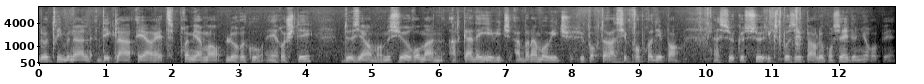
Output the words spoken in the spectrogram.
le tribunal déclare et arrête. Premièrement, le recours est rejeté. Deuxièmement, M. Roman Arkadeyevich Abramovich supportera ses propres dépens ainsi que ceux exposés par le Conseil de l'Union européenne.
